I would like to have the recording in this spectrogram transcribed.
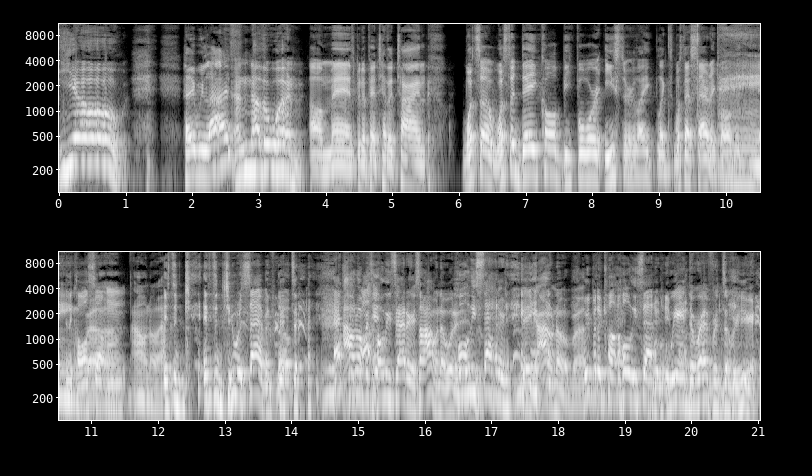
Yo, Hey, we live? another one. Oh man, it's been a fantastic time. What's a what's the day called before Easter? Like like what's that Saturday called? Is it called bruh. something? I don't know. It's the it's the Jewish Sabbath though. I don't know if it's Holy Saturday, so I don't know what it is. Holy Saturday. Nigga, I don't know, bro. We've been called Holy Saturday. We bro. ain't the reverends over here.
